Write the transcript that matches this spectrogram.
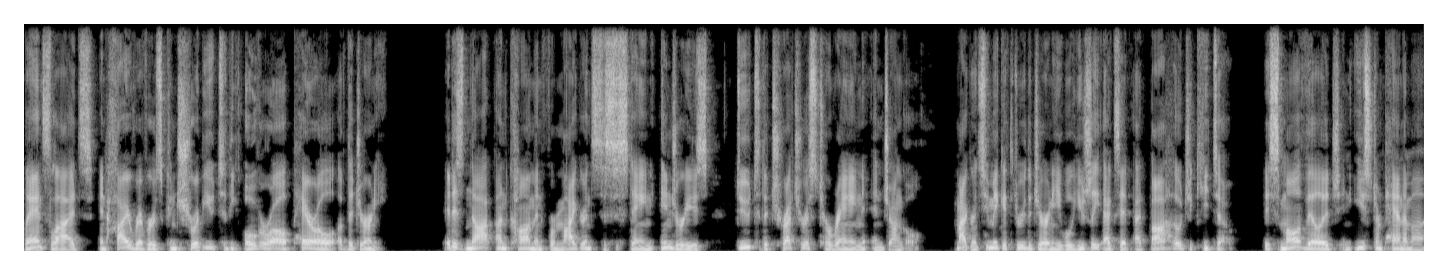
landslides, and high rivers contribute to the overall peril of the journey. It is not uncommon for migrants to sustain injuries due to the treacherous terrain and jungle. Migrants who make it through the journey will usually exit at Bajo Chiquito, a small village in eastern Panama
